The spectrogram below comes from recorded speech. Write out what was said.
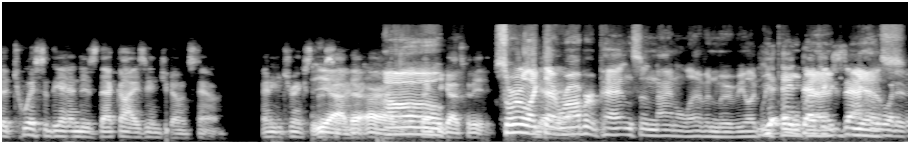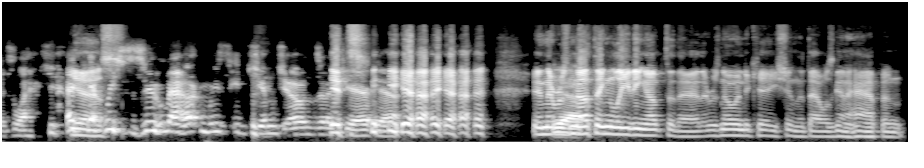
the twist at the end is that guy's in Jonestown and he drinks. The yeah, all right. Oh. Thank you oh, guys for the Sort of like Yeah, that. Robert Pattinson 9/11 movie. Like we yeah, and that's back. exactly yes. what it's like. Yeah, we zoom out and we see Jim Jones in a It's- chair. Yeah. yeah, yeah. And there was Yeah. nothing leading up to that. There was no indication that that was going to happen.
